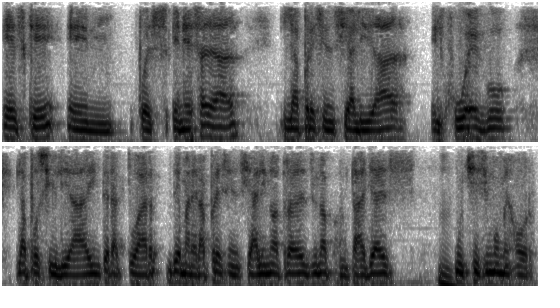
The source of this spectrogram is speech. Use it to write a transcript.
es que eh, pues en esa edad la presencialidad, el juego, la posibilidad de interactuar de manera presencial y no a través de una pantalla es Mm. muchísimo mejor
